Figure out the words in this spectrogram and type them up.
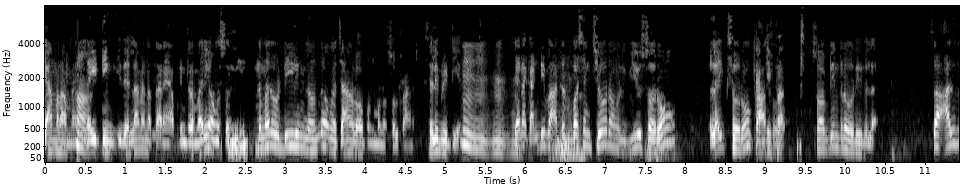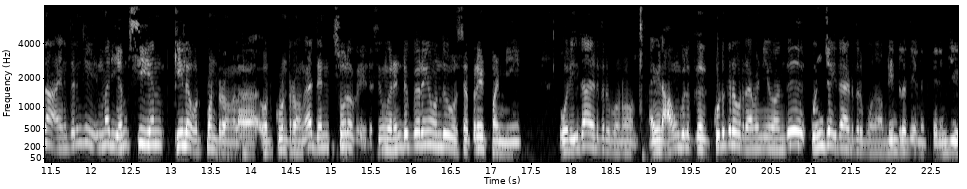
கேமராமேன் லைட்டிங் இது எல்லாமே நான் தரேன் அப்படின்ற மாதிரி அவங்க சொல்லி இந்த மாதிரி ஒரு டீலிங்ல வந்து அவங்க சேனல் ஓபன் பண்ண சொல்றாங்க. செலிபிரிட்டியை ம். ஏன்னா கண்டிப்பா ஹண்ட்ரட் பர்சன்ட் ஷியோர் அவங்களுக்கு வியூஸ் வரும் லைக்ஸ் வரும் கண்டிப்பா. சோ அப்படின்ற ஒரு இதுல. சோ அதுதான். எனக்கு தெரிஞ்சு இந்த மாதிரி எம்சிஎன் கீழே ஒர்க் பண்றவங்கள ஒர்க் பண்றவங்க தென் சோலோ கிரியேட்டர்ஸ் இவங்க ரெண்டு பேரையும் வந்து ஒரு செப்பரேட் பண்ணி ஒரு இதா எடுத்துட்டு போகணும். ஐ மீன் அவங்களுக்கு கொடுக்குற ஒரு ரெவன்யூ வந்து கொஞ்சம் இதா எடுத்துட்டு போகணும் அப்படின்றது எனக்கு தெரிஞ்சு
